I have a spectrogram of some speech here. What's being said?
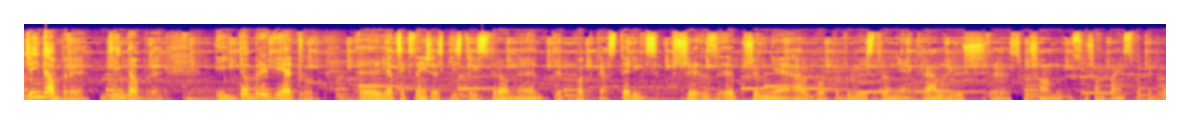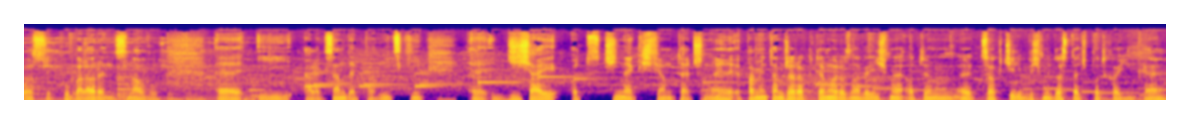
Dzień dobry, dzień dobry i dobry wieczór. E, Jacek Stańszewski z tej strony, podcasterix przy, z- przy mnie albo po drugiej stronie ekranu już e, słyszą, słyszą Państwo te głosy. Kuba Lorenz znowu e, i Aleksander Pawlicki. E, Dzisiaj odcinek świąteczny. Pamiętam, że rok temu rozmawialiśmy o tym, e, co chcielibyśmy dostać pod choinkę.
